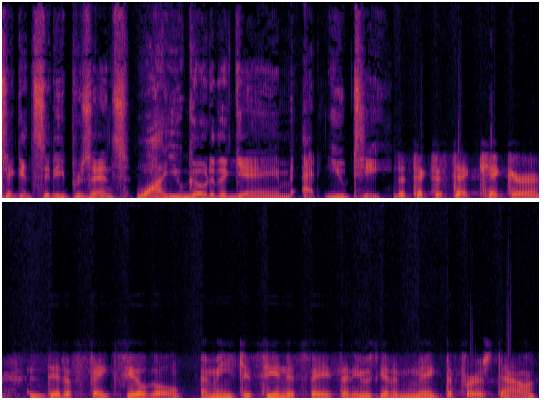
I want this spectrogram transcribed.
Ticket City presents Why You Go to the Game at UT. The Texas Tech kicker did a fake field goal. I mean, you could see in his face that he was going to make the first down.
